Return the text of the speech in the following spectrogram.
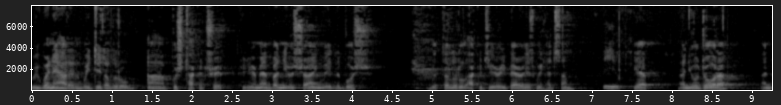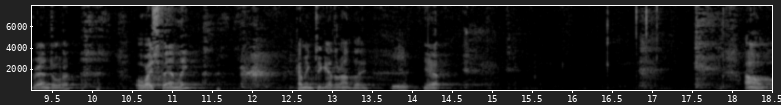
we went out and we did a little uh, bush tucker trip. Can you remember? And you were showing me the bush with the little Akajiri berries. We had some. Yeah. Yep. And your daughter and granddaughter. Always family. Coming together, aren't they? Yeah. Yep. Oh,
